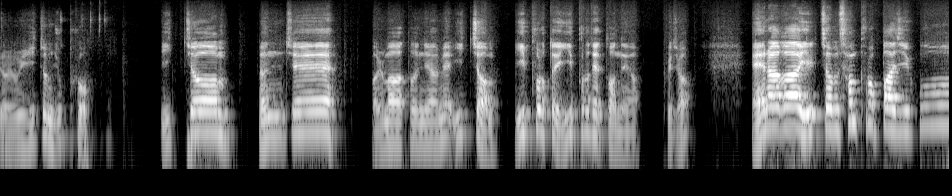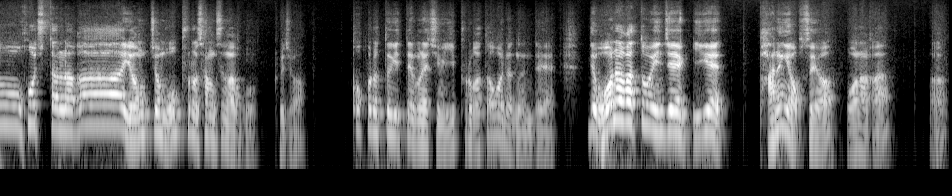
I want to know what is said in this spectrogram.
여기 2.6%. 2점 현재 얼마가 떴냐면 2.2%대 2%대 떴네요. 그죠? 엔화가 1.3% 빠지고 호주 달러가 0.5% 상승하고 그죠? 거꾸로 뜨기 때문에 지금 2%가 떠버렸는데 근데 원화가 또 이제 이게 반응이 없어요. 원화가. 어?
